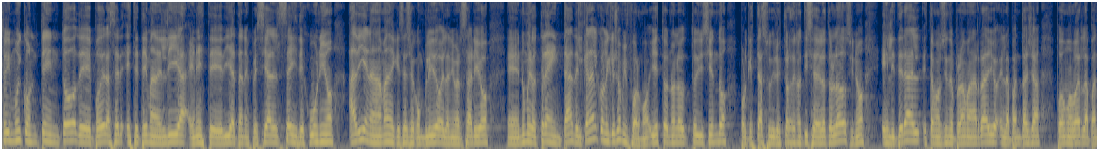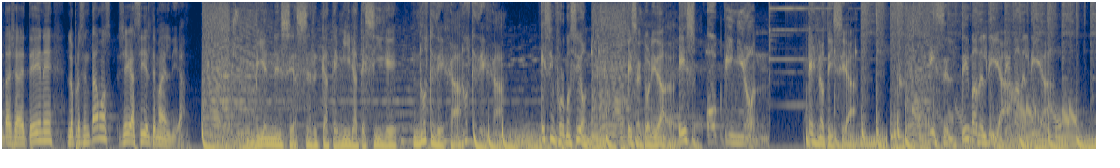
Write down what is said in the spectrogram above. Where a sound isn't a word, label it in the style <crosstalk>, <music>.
Estoy muy contento de poder hacer este tema del día en este día tan especial, 6 de junio, a día nada más de que se haya cumplido el aniversario eh, número 30 del canal con el que yo me informo. Y esto no lo estoy diciendo porque está su director de noticias del otro lado, sino es literal, estamos haciendo el programa de radio, en la pantalla podemos ver la pantalla de TN, lo presentamos, llega así el tema del día. Viene, se acerca, te mira, te sigue, no te deja. No te deja. Es información. Es actualidad. Es opinión. Es noticia. Es el tema del día. Tema del día.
